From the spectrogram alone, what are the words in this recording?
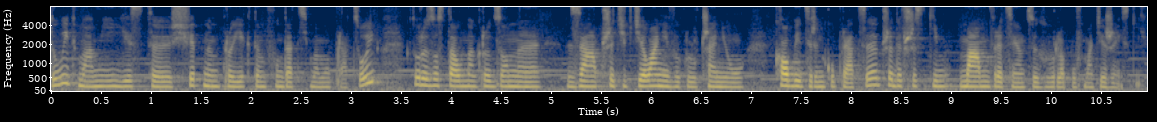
Do It Mami jest e, świetnym projektem Fundacji Mamo Pracuj, który został nagrodzony za przeciwdziałanie wykluczeniu kobiet z rynku pracy, przede wszystkim mam wracających z urlopów macierzyńskich.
